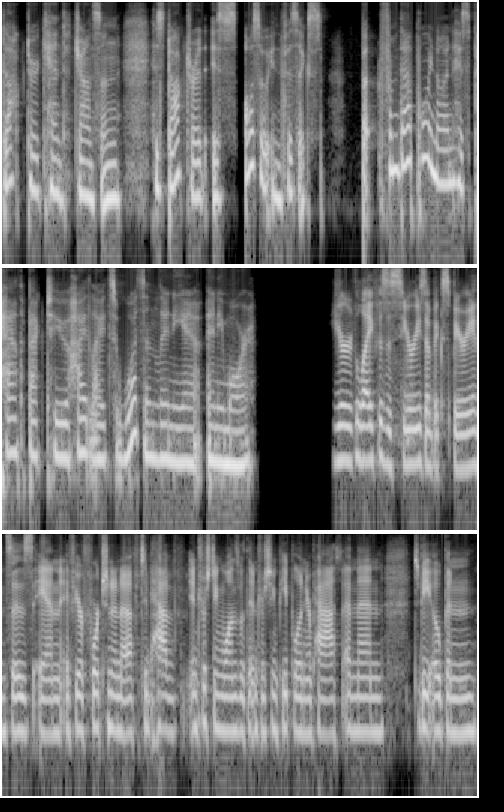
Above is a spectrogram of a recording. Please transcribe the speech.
Dr. Kent Johnson. His doctorate is also in physics. But from that point on, his path back to highlights wasn't linear anymore your life is a series of experiences. And if you're fortunate enough to have interesting ones with interesting people in your path and then to be open,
